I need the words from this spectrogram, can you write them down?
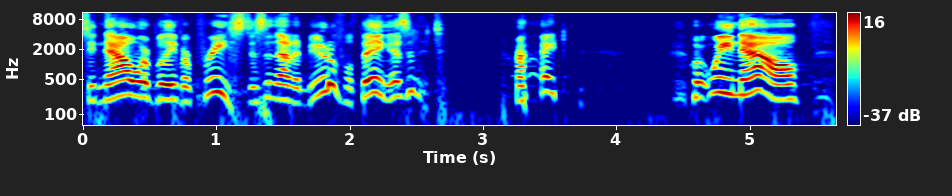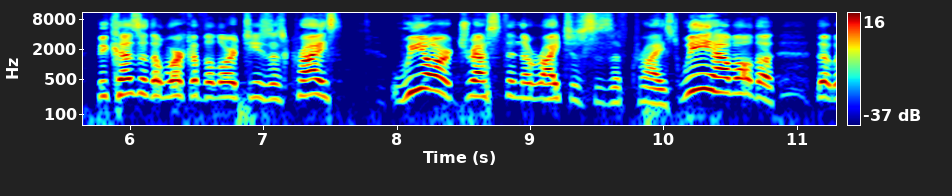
See, now we're believer priests. Isn't that a beautiful thing, isn't it? Right? We now, because of the work of the Lord Jesus Christ, we are dressed in the righteousness of Christ. We have all the, the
